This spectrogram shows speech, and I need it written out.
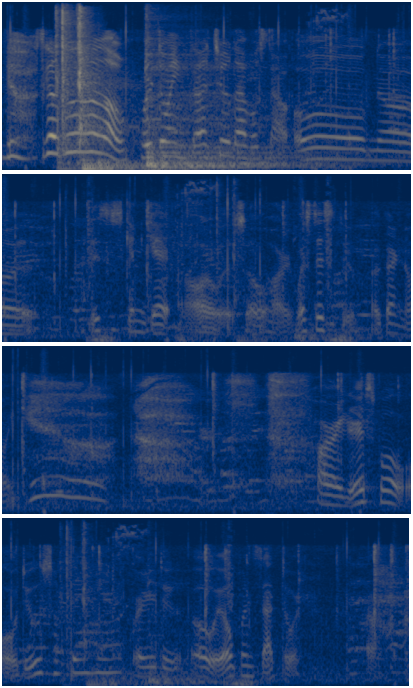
Let's go, go, go, go. We're doing the two levels now. Oh no. This is gonna get oh so hard. What's this do? I got no idea. Alright, this will do something here. What do you do? Oh, it opens that door.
